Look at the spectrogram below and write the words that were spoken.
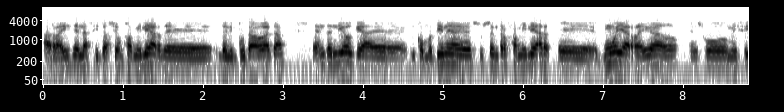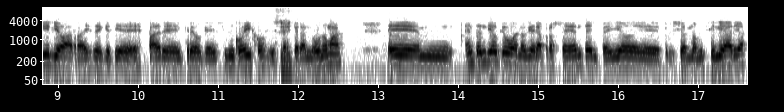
a raíz de la situación familiar del imputado Gatas, entendió que eh, como tiene su centro familiar eh, muy arraigado en su domicilio, a raíz de que tiene, es padre creo que de cinco hijos y está esperando uno más, eh, entendió que bueno que era procedente el pedido de prisión domiciliaria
